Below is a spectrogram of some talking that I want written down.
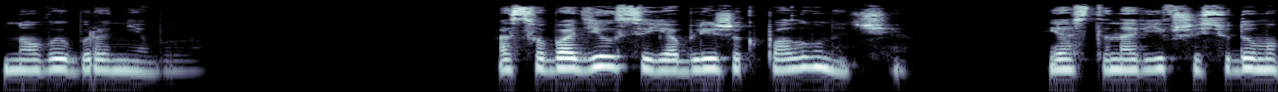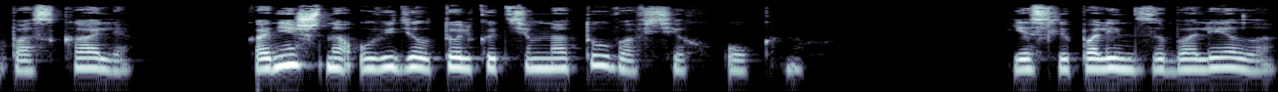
Но выбора не было. Освободился я ближе к полуночи и, остановившись у дома Паскаля, Конечно, увидел только темноту во всех окнах. Если Полин заболела,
